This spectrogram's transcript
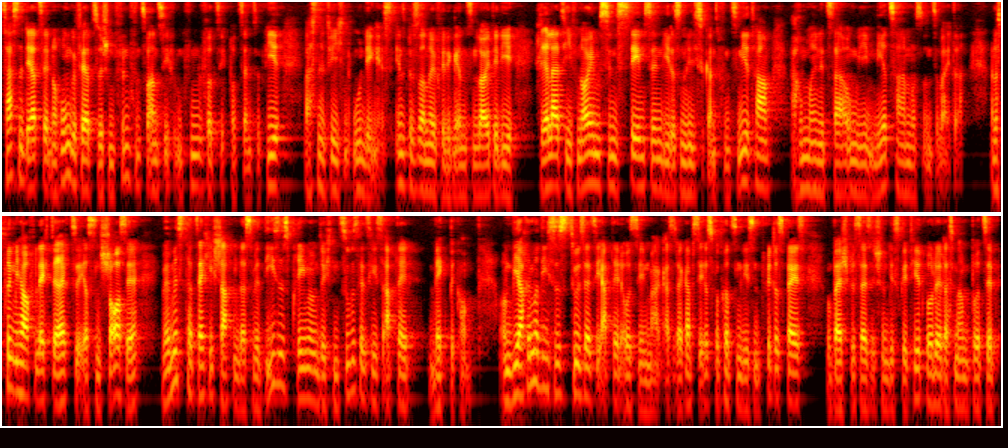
zahlst du derzeit noch ungefähr zwischen 25 und 45 Prozent zu viel, was natürlich ein Unding ist. Insbesondere für die ganzen Leute, die relativ neu im System sind, die das noch nicht so ganz funktioniert haben, warum man jetzt da irgendwie mehr zahlen muss und so weiter. Und das bringt mich auch vielleicht direkt zur ersten Chance, wenn wir es tatsächlich schaffen, dass wir dieses Premium durch ein zusätzliches Update wegbekommen. Und wie auch immer dieses zusätzliche Update aussehen mag. Also da gab es ja erst vor kurzem diesen Twitter Space, wo beispielsweise schon diskutiert wurde, dass man im Prinzip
